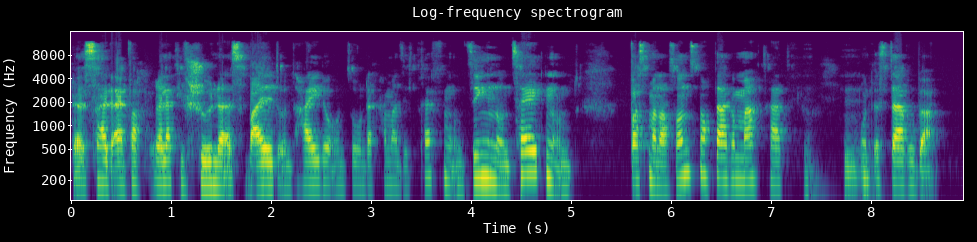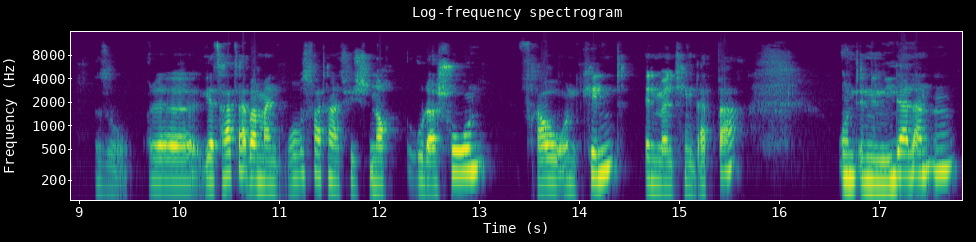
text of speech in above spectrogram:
Da ist halt einfach relativ schön, da ist Wald und Heide und so und da kann man sich treffen und singen und zelten und was man auch sonst noch da gemacht hat mhm. und ist darüber. So, äh, jetzt hatte aber mein Großvater natürlich noch oder schon Frau und Kind in Mönchengladbach und in den Niederlanden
